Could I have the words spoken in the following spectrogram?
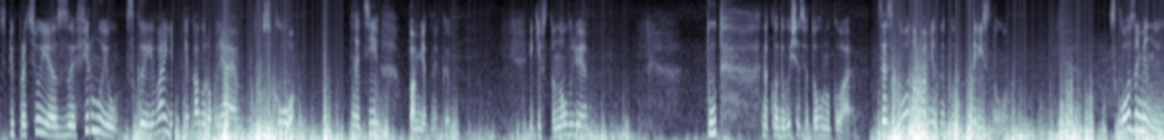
співпрацює з фірмою з Києва, яка виробляє скло на ці пам'ятники, які встановлює тут, на кладовищі Святого Миколая. Це скло на пам'ятнику тріснуло. Скло замінили,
